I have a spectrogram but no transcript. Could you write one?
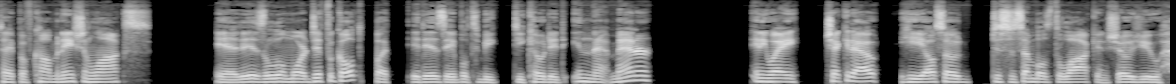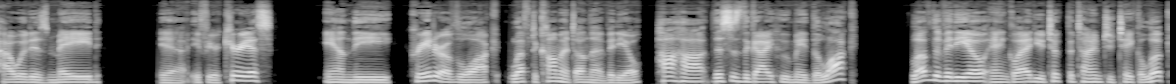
type of combination locks. It is a little more difficult, but it is able to be decoded in that manner. Anyway, check it out. He also disassembles the lock and shows you how it is made. Yeah, if you're curious. And the creator of the lock left a comment on that video. Haha, this is the guy who made the lock. Love the video and glad you took the time to take a look.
